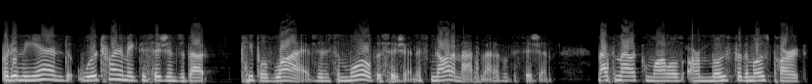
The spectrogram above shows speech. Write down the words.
But in the end, we're trying to make decisions about people's lives, and it's a moral decision. It's not a mathematical decision. Mathematical models are most, for the most part,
